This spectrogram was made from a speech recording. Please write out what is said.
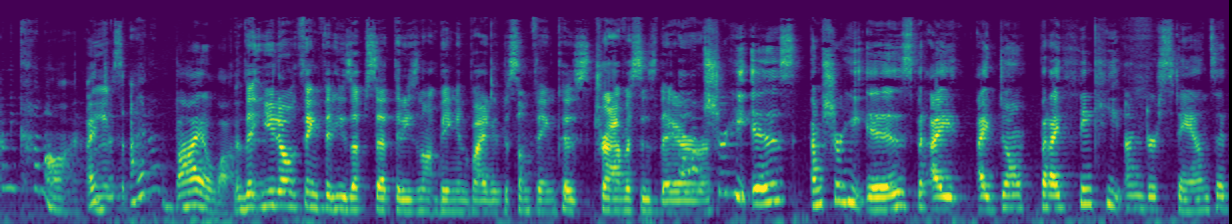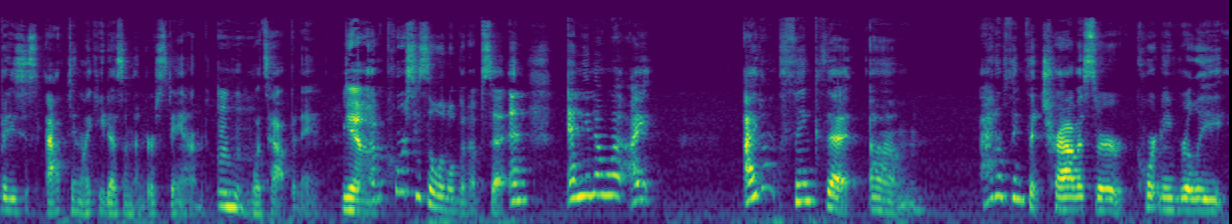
i mean come on i mm-hmm. just i don't buy a lot of that it. you don't think that he's upset that he's not being invited to something because travis is oh, there I'm sure he is. I'm sure he is, but I I don't. But I think he understands it, but he's just acting like he doesn't understand mm-hmm. what's happening. yeah Of course, he's a little bit upset, and and you know what? I I don't think that um I don't think that Travis or Kourtney really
